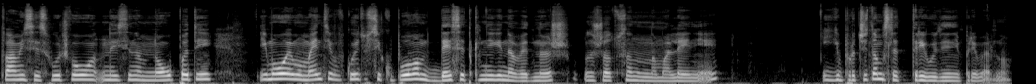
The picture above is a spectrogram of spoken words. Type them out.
Това ми се е случвало наистина много пъти. Имало е моменти, в които си купувам 10 книги наведнъж, защото са на намаление. И ги прочитам след 3 години, примерно.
